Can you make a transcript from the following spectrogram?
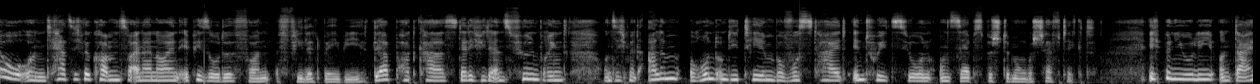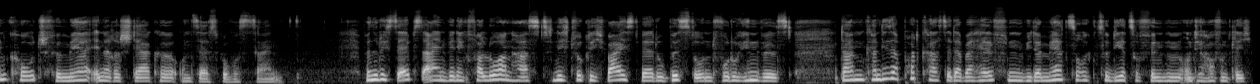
Hallo und herzlich willkommen zu einer neuen Episode von Feel It Baby, der Podcast, der dich wieder ins Fühlen bringt und sich mit allem rund um die Themen Bewusstheit, Intuition und Selbstbestimmung beschäftigt. Ich bin Juli und dein Coach für mehr innere Stärke und Selbstbewusstsein. Wenn du dich selbst ein wenig verloren hast, nicht wirklich weißt, wer du bist und wo du hin willst, dann kann dieser Podcast dir dabei helfen, wieder mehr zurück zu dir zu finden und dir hoffentlich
